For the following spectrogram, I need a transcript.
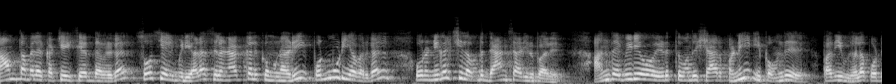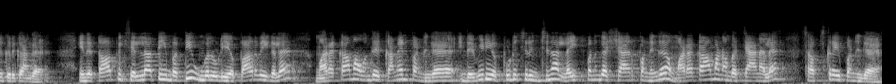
நாம் தமிழர் கட்சியை சேர்ந்தவர்கள் சோசியல் மீடியாவில் சில நாட்களுக்கு முன்னாடி பொன்முடி அவர்கள் ஒரு நிகழ்ச்சியில் வந்து டான்ஸ் ஆடியிருப்பார். அந்த வீடியோவை எடுத்து வந்து ஷேர் பண்ணி இப்போ வந்து பதிவுகளை போட்டுக்கிருக்காங்க. இந்த டாபிக்ஸ் எல்லாத்தையும் பற்றி உங்களுடைய பார்வைகளை மறக்காமல் வந்து கமெண்ட் பண்ணுங்கள் இந்த வீடியோ பிடிச்சிருந்துச்சுன்னா லைக் பண்ணுங்கள் ஷேர் பண்ணுங்கள் மறக்காமல் நம்ம சேனலை சப்ஸ்கிரைப் பண்ணுங்கள்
